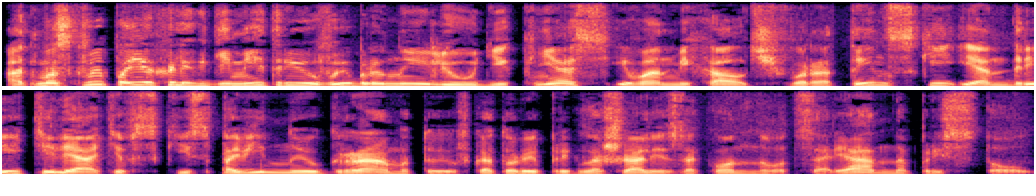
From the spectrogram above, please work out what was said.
От Москвы поехали к Дмитрию выбранные люди, князь Иван Михайлович Воротынский и Андрей Телятевский с повинную грамотою, в которой приглашали законного царя на престол.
